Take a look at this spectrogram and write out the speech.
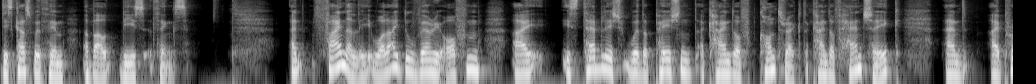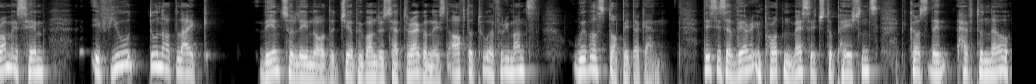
discuss with him about these things. And finally, what I do very often, I establish with a patient a kind of contract, a kind of handshake, and I promise him if you do not like the insulin or the GLP 1 receptor agonist after two or three months, we will stop it again. This is a very important message to patients because they have to know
